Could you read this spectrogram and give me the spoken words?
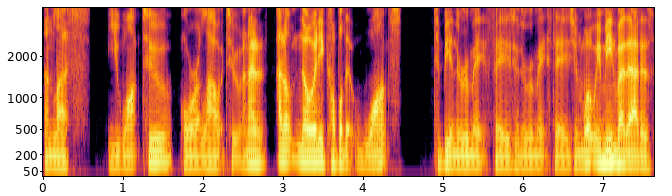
unless you want to or allow it to. And I, I don't know any couple that wants to be in the roommate phase or the roommate stage. And what we mean by that is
